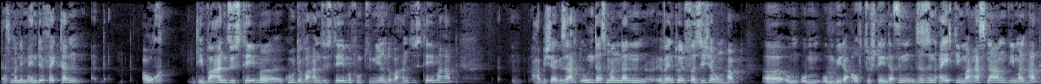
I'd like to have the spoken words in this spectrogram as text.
dass man im Endeffekt dann auch die Warnsysteme, gute Warnsysteme, funktionierende Warnsysteme hat, habe ich ja gesagt, und dass man dann eventuell Versicherung hat, äh, um, um, um mhm. wieder aufzustehen. Das sind, das sind eigentlich die Maßnahmen, die man hat.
